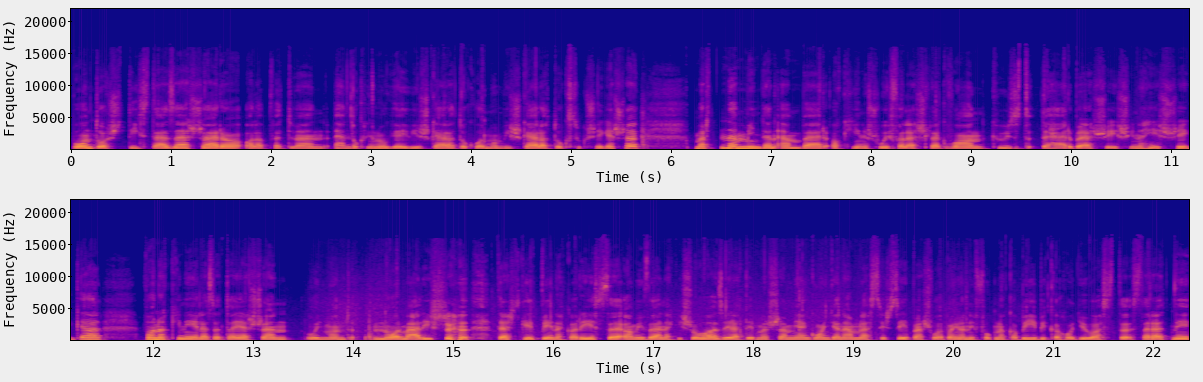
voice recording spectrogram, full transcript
pontos tisztázására alapvetően endokrinológiai vizsgálatok, hormonvizsgálatok szükségesek, mert nem minden ember, akin súlyfelesleg van, küzd teherbeesési nehézséggel, van, akinél ez a teljesen úgymond normális testképének a része, amivel neki soha az életében semmilyen gondja nem lesz, és szépen sorban jönni fognak a bébik, ahogy ő azt szeretné.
